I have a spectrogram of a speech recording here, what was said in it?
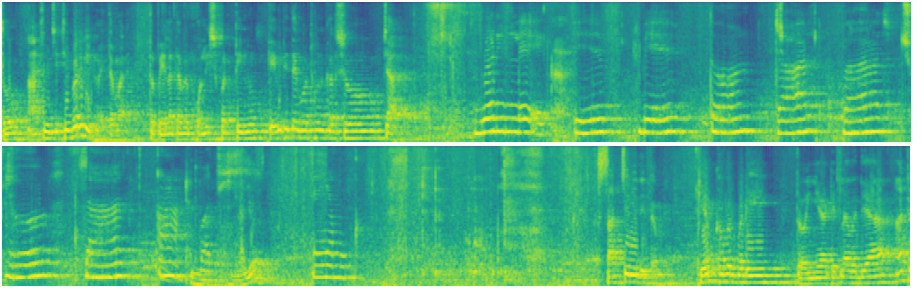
તો આઠની ચિઠ્ઠી ભરવી હોય તમારે તો પહેલા તમે પોલીસ પટ્ટીનું કેવી રીતે ગોઠવણ કરશો? ચાલો. ગણી લે એક બે ત્રણ ચાર પાંચ છ સાત આઠ લાગ્યો અહીંયા મૂક. સાચી લીધી તમે. કેમ ખબર પડી? તો અહીંયા કેટલા વધ્યા? આઠ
